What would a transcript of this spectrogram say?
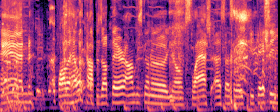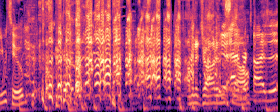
and while the helicopter's up there, I'm just gonna you know slash SSOHPKC YouTube. I'm gonna draw it in the snow. advertise it.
